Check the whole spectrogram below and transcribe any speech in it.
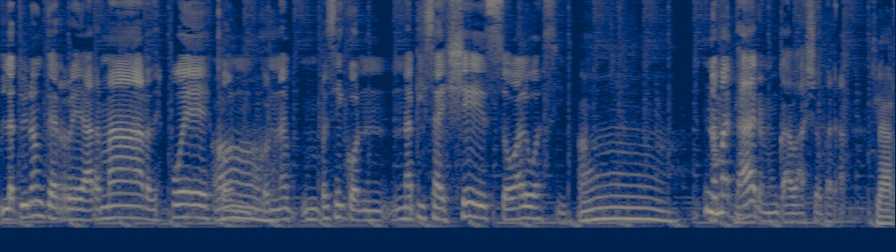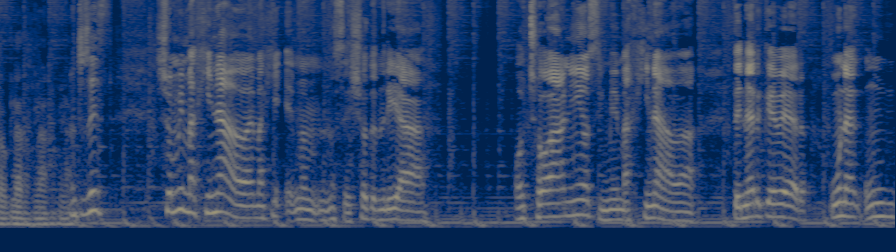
la tuvieron que rearmar después con, Ah. con una, me parece que con una pizza de yeso o algo así. Ah, No mataron un caballo para claro, claro, claro. claro. Entonces, yo me imaginaba, imagi- eh, no sé, yo tendría ocho años y me imaginaba tener que ver una, un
